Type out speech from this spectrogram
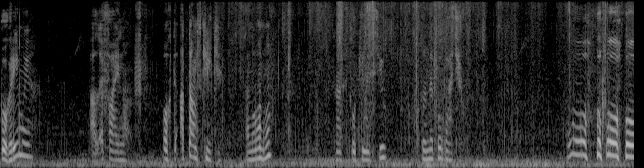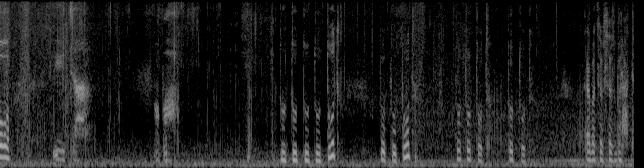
погрімує, але файно. Ох ти, а там скільки? А ну, а ну. Так, поки не сів, то не побачив. О-хо-хо-хо! Дивіться. Опа. Тут, тут, тут, тут, тут. Тут, тут, тут. Тут, тут, тут. Тут, тут. Треба це все збирати.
